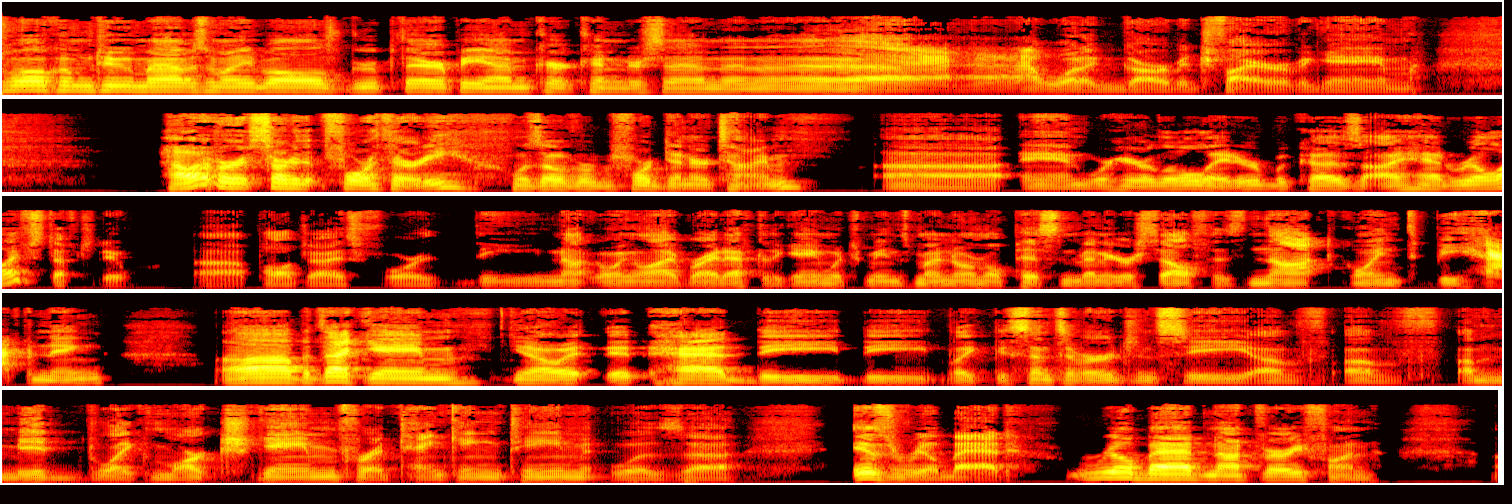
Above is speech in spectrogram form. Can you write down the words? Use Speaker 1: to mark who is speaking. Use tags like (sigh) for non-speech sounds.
Speaker 1: Welcome to Mavs Moneyballs Group Therapy. I'm Kirk Henderson, and uh, what a garbage fire of a game. However, it started at 4:30, was over before dinner time, uh, and we're here a little later because I had real life stuff to do. Uh, apologize for the not going live right after the game, which means my normal piss and vinegar self is not going to be happening. Uh, but that game, you know, it, it had the the like the sense of urgency of of a mid like March game for a tanking team. It was uh is real bad, real bad, not very fun.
